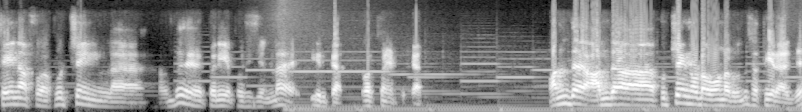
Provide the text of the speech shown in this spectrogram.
செயின் ஆஃப் ஃபுட் செயின்ல வந்து பெரிய பொசிஷன்ல இருக்கார் ஒர்க் பண்ணிட்டு இருக்காரு. அந்த அந்த ஃபுட் செயினோட ஓனர் வந்து சத்யராஜ்.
